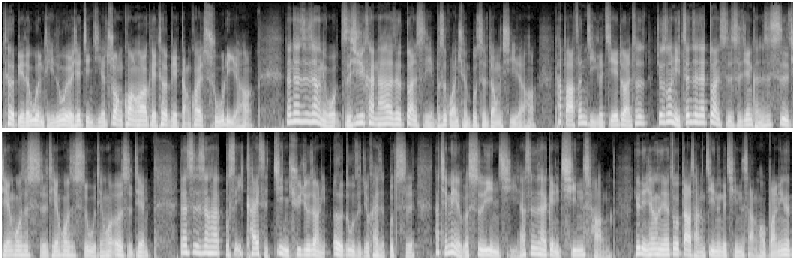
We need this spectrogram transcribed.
特别的问题。如果有些紧急的状况的话，可以特别赶快处理啊！哈，那但是让你我仔细去看他的这个断食，也不是完全不吃东西的哈。他把它分几个阶段，就是就是说你真正在断食时间可能是四天，或是十天，或是十五天，或二十天。但事实上，他不是一开始进去就让你饿肚子就开始不吃，他前面有个适应期，他甚至还给你清肠，有点像是人家做大肠镜那个清肠哦，把那个。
